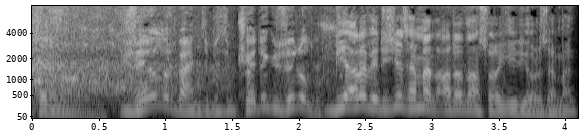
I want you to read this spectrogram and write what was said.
çekelim abi. Güzel olur bence. Bizim köyde güzel olur. Bir ara vereceğiz hemen aradan sonra geliyoruz hemen.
